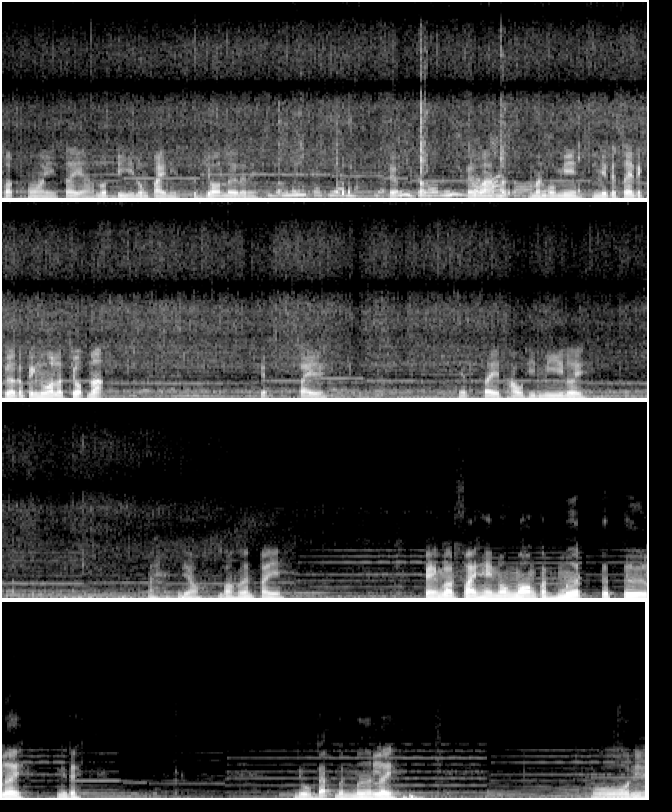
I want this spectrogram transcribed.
ซอสหอยใส่อ่ารสดีลงไปนี่สุดยอดเลยเลยนี่บ่มีกระเทียมนะแต่นี่ก็บ่มีแต่ว่ามันมันบ่มีมีแต่ใส่แต่เกลือกับเป็นนัวและจบเนาะเห็ดใส่เห็ดใส่เท่าที่มีเลยไปเดี๋ยวบอกเพื่อนไป แปลงหลอดไฟให้น้องๆก่อนมืดตื้อๆเลยนี่เลยอยู่แบบมืดๆเลย โอ้นี่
